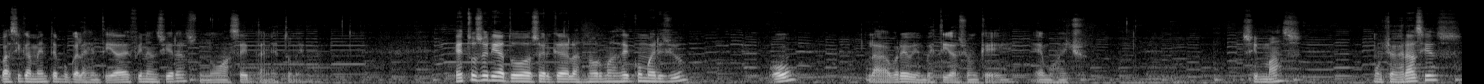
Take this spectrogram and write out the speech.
básicamente porque las entidades financieras no aceptan esto mismo. Esto sería todo acerca de las normas de comercio o la breve investigación que hemos hecho. Sin más, muchas gracias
